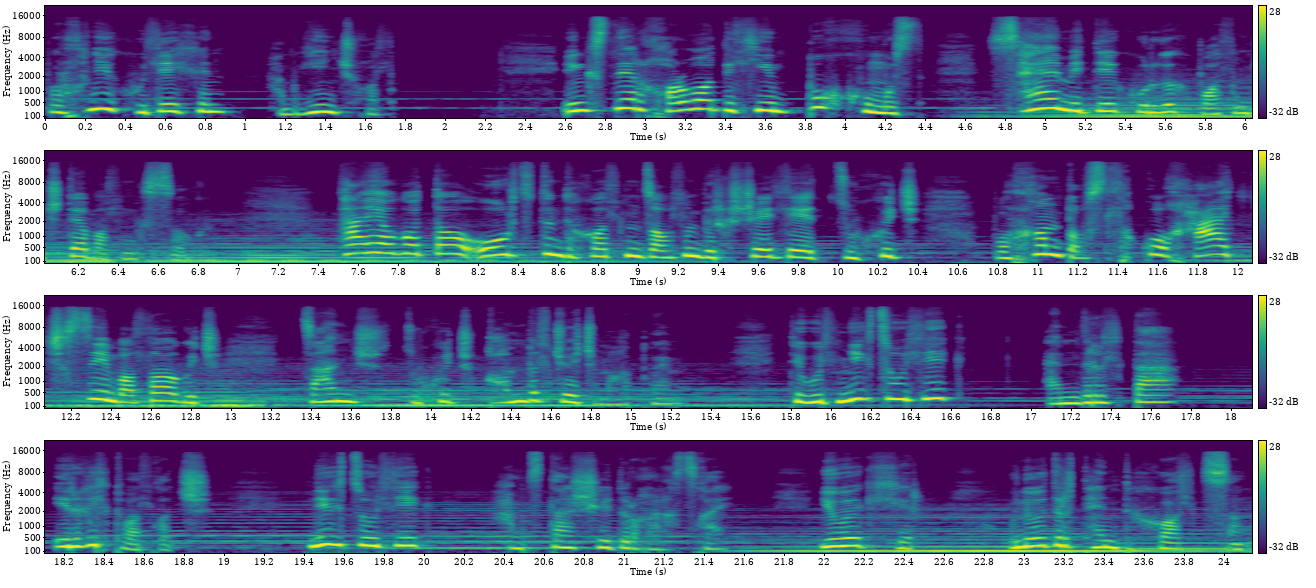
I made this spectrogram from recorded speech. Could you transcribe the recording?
Бурханыг хүлээх нь хамгийн чухал. Ингэснээр хорвоо дэлхийн бүх хүмүүст сайн мэдээг хүргэх боломжтой болно гэсэн үг. Та яг одоо нь тохиолдсон зовлон бэрхшээлээ зүхэж, бурхан туслахгүй хаачсан болоо гэж занж зүхэж гомдолж байж магадгүй юм. Тэгвэл нэг зүйлийг амьдралдаа эргэлт болгож, нэг зүйлийг хамтдаа шийдвэр гаргацгаая. Юу вэ гэхээр өнөөдөр тань тохиолдсон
